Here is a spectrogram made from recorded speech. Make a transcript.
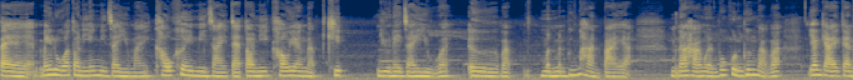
แต่ไม่รู้ว่าตอนนี้ยังมีใจอยู่ไหม เขาเคยมีใจ แต่ตอนนี้เขายังแบบคิดอยู่ในใจอยู่ว่า เออแบบเหมือนมันเพิ่งผ่านไปอะ นะคะ เหมือนพวกคุณเพิ่งแบบว่าแยกย้ายกัน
